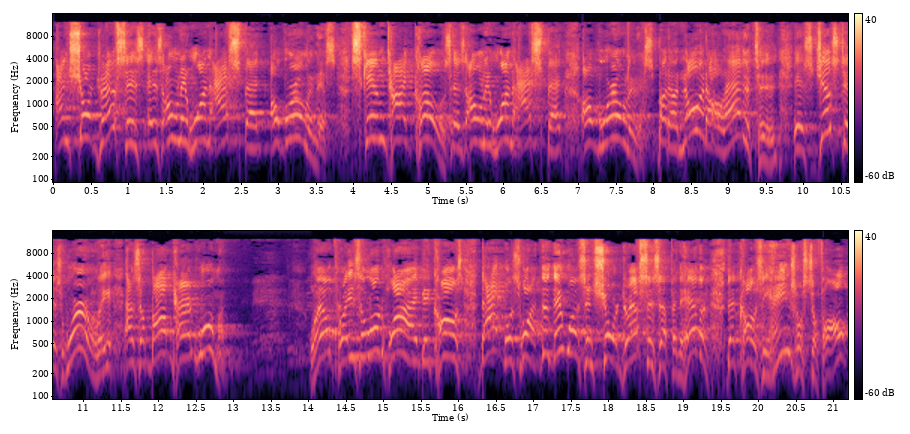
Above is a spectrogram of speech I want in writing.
And short dresses is only one aspect of worldliness. Skin tight clothes is only one aspect of worldliness. But a know it all attitude is just as worldly as a bobbed haired woman. Well, praise the Lord. Why? Because that was what? There wasn't short dresses up in heaven that caused the angels to fall.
